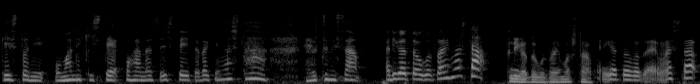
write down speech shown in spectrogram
ゲストにお招きしてお話ししていただきました。え内海さんありがとうございました。ありがとうございました。ありがとうございました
